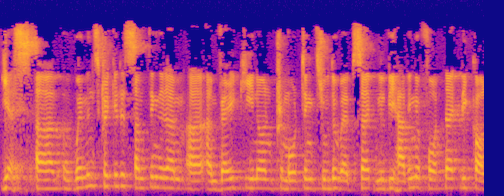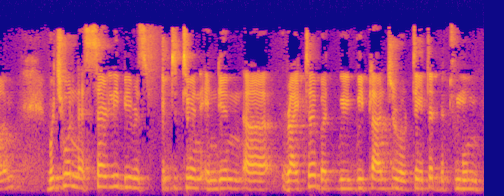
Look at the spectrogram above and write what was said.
Yes, uh, women's cricket is something that I'm uh, I'm very keen on promoting through the website. We'll be having a fortnightly column, which won't necessarily be restricted to an Indian uh, writer, but we, we plan to rotate it between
